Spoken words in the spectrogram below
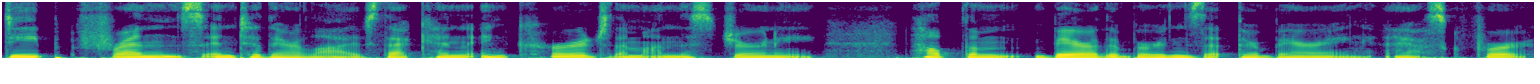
deep friends into their lives that can encourage them on this journey, help them bear the burdens that they're bearing. Ask for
